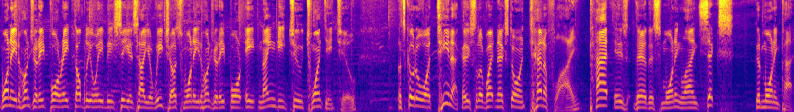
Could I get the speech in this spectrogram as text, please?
1 800 848 WABC is how you reach us. 1 800 848 9222. Let's go to uh, Teaneck. I used to live right next door in Tenafly. Pat is there this morning, line six. Good morning, Pat.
